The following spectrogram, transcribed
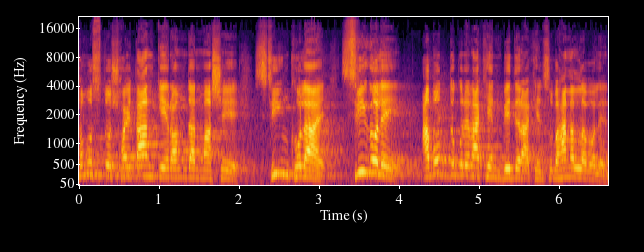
সমস্ত শয়তানকে রমজান মাসে শৃঙ্খলায় শ্রীগলে আবদ্ধ করে রাখেন, বেঁধে রাখেন। সুবাহান আল্লাহ বলেন।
